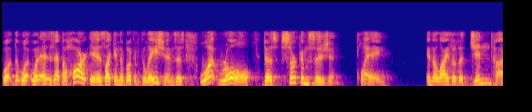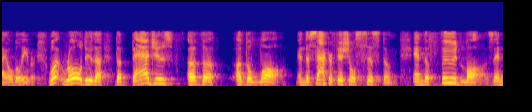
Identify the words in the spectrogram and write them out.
What, what, what is at the heart is, like in the book of Galatians, is what role does circumcision play in the life of a Gentile believer? What role do the, the badges of the, of the law and the sacrificial system and the food laws and,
